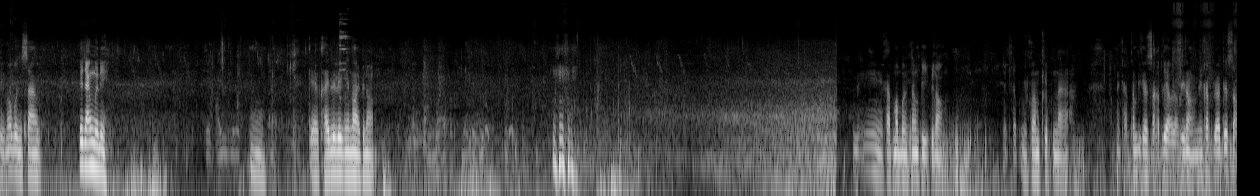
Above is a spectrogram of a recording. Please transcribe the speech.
นี่มาเบิ่งสร้างเฮ็ดหยังมือนี่แก้ไขอยู่เลยอืมแก้ไขเล็กๆน้อยๆพี่น้อง นี่ครับมาเบิ่งตั้งปีพี่น้องนะครับมีความคืบหน้านะครับตั้งปีกระสาบแล้วแล้วพี่น้องนี่ครับแล้วแต่เสา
